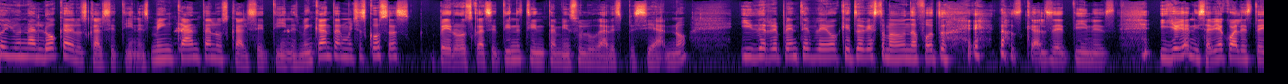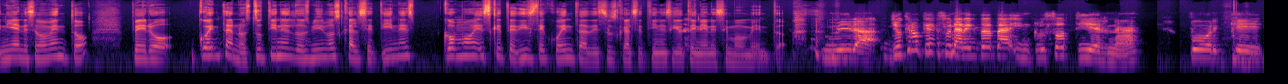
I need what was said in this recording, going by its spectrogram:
soy una loca de los calcetines. Me encantan los calcetines. Me encantan muchas cosas, pero los calcetines tienen también su lugar especial, ¿no? Y de repente veo que tú habías tomado una foto de los calcetines. Y yo ya ni sabía cuáles tenía en ese momento, pero cuéntanos, ¿tú tienes los mismos calcetines? ¿Cómo es que te diste cuenta de esos calcetines que yo tenía en ese momento? Mira, yo creo que es una anécdota incluso tierna, porque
